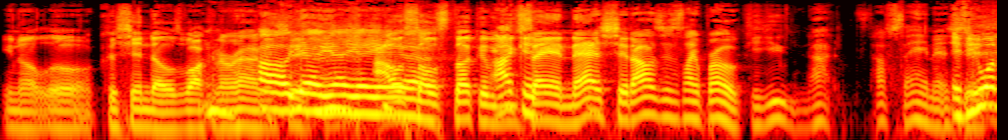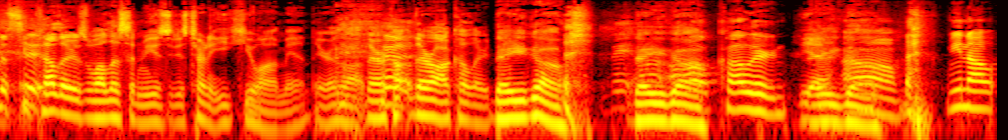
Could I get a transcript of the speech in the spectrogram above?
you know little crescendos walking around. and Oh shit. yeah, yeah, yeah, yeah. I was yeah. so stuck of you I could- saying that shit. I was just like, bro, can you not stop saying that? If shit? you want to see colors while listening to music, just turn the EQ on, man. They're all, they're co- they're all colored. There you go. There you All go. colored. Yeah. There you go. Um, you know,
